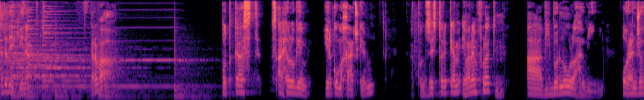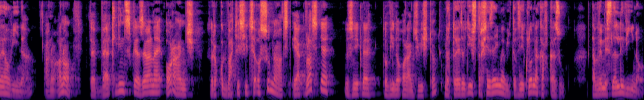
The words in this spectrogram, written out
Středověk jinak trvá. Podcast s archeologem Jirkou Macháčkem a konzistorikem Ivanem Fuletým. a výbornou lahví oranžového vína. Ano, ano, to je Vertlínské zelené oranž z roku 2018. Jak vlastně vznikne to víno oranž, víš to? No to je totiž strašně zajímavý. To vzniklo na Kavkazu. Tam vymysleli víno.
